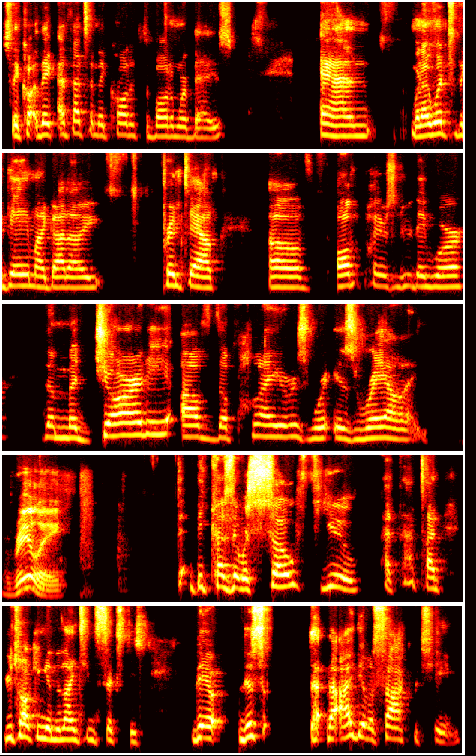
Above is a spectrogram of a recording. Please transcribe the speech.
So they call they at that time they called it the Baltimore Bays. And when I went to the game, I got a printout of all the players and who they were. The majority of the players were Israeli Really? Because there were so few at that time. You're talking in the 1960s. There, this the, the idea of a soccer team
